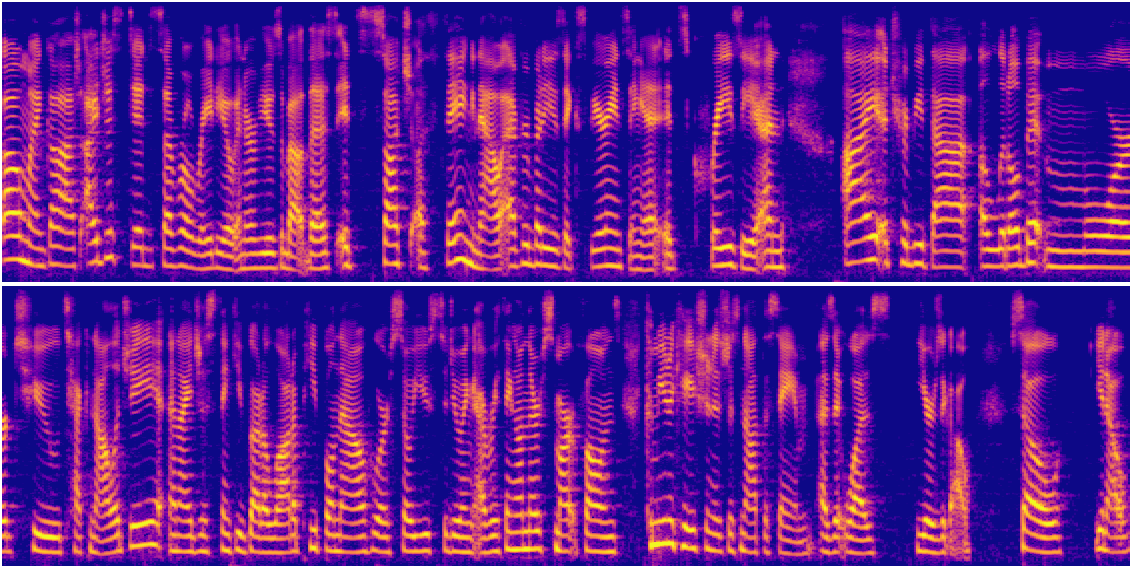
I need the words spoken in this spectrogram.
Oh my gosh, I just did several radio interviews about this. It's such a thing now. Everybody is experiencing it. It's crazy. And I attribute that a little bit more to technology. And I just think you've got a lot of people now who are so used to doing everything on their smartphones. Communication is just not the same as it was years ago. So, you know,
